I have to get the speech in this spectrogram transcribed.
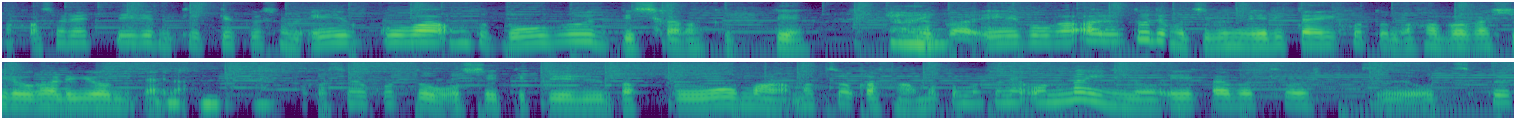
なんかそれってでも結局その英語は本当道具でしかなくって、はい、なんか英語があるとでも自分のやりたいことの幅が広がるよみたいな,、なんかそういうことを教えてくれる学校を、まあ、松岡さんはもともとねオンラインの英会話教室を作っ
